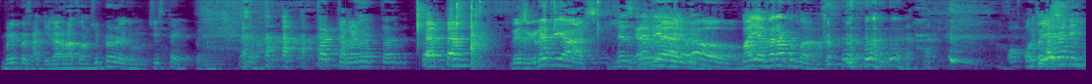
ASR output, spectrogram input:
Bueno, pues aquí la razón siempre hablé con un chiste. ¡Desgracias! ¡Desgracia! ¡Bravo! Vaya dracma. Oye, Oye,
